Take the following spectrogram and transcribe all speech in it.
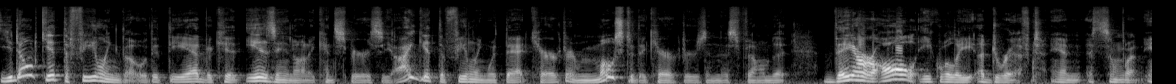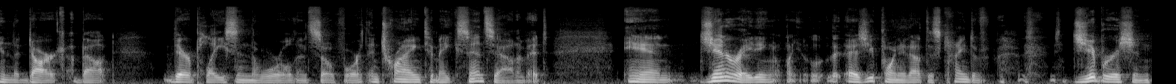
you don't get the feeling, though, that the advocate is in on a conspiracy. I get the feeling with that character and most of the characters in this film that they are all equally adrift and somewhat in the dark about their place in the world and so forth and trying to make sense out of it and generating, as you pointed out, this kind of gibberish and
